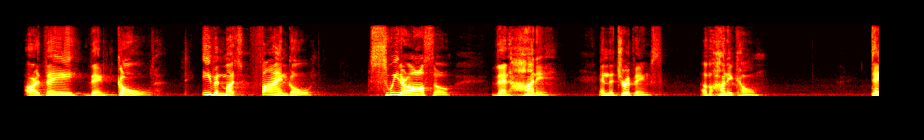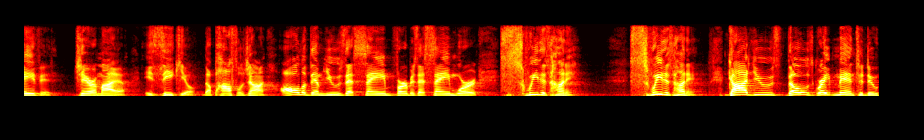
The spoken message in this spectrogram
are they than gold, even much fine gold. Sweeter also than honey and the drippings of a honeycomb. David Jeremiah, Ezekiel, the Apostle John, all of them use that same verbiage, that same word, sweet as honey. Sweet as honey. God used those great men to do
